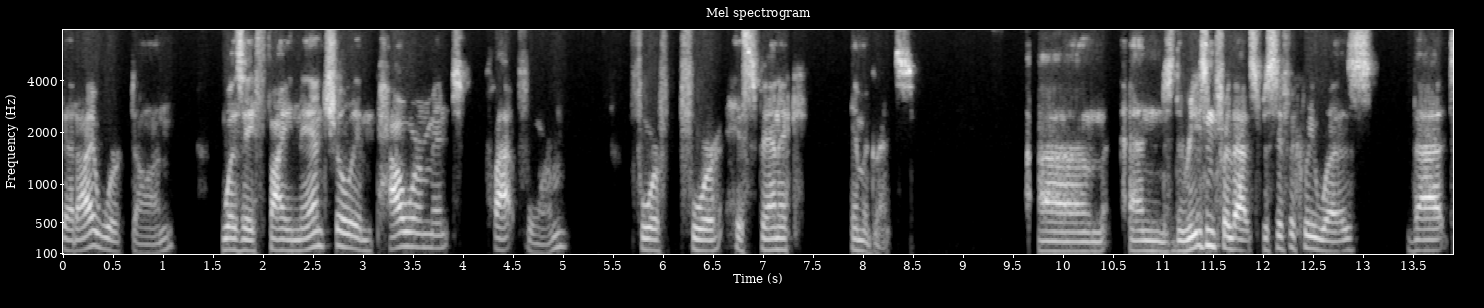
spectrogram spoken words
that I worked on was a financial empowerment platform for for Hispanic immigrants. Um, and the reason for that specifically was that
